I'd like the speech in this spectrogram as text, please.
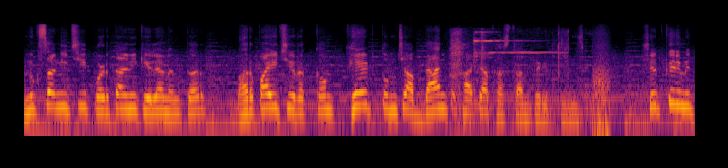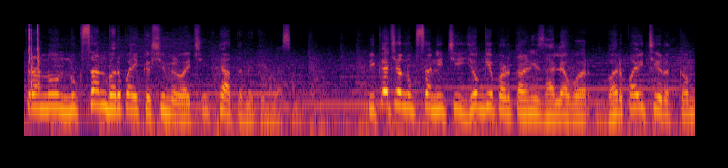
नुकसानीची पडताळणी केल्यानंतर भरपाईची रक्कम थेट तुमच्या बँक खात्यात हस्तांतरित केली जाईल. शेतकरी मित्रांनो नुकसान भरपाई कशी मिळवायची हे आता मी तुम्हाला सांगतो. पिकाच्या नुकसानीची योग्य पडताळणी झाल्यावर भरपाईची रक्कम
